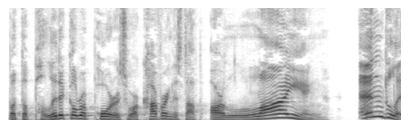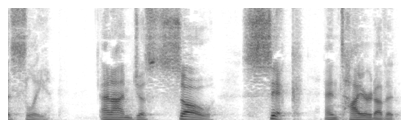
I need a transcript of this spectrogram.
But the political reporters who are covering this stuff are lying endlessly. And I'm just so sick and tired of it.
